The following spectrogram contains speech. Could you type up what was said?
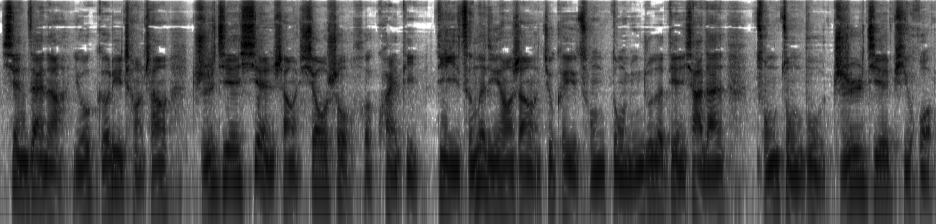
现在呢由格力厂商直接线上销售和快递。底层的经销商就可以从董明珠的店下单，从总部直接批货。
